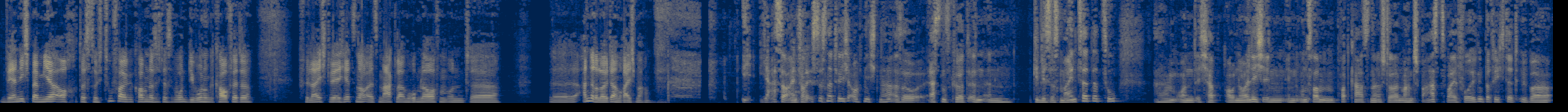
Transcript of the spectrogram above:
wäre nicht bei mir auch das durch Zufall gekommen, dass ich das Wohn die Wohnung gekauft hätte. Vielleicht wäre ich jetzt noch als Makler am Rumlaufen und äh, äh, andere Leute am Reich machen. Ja, so einfach ist es natürlich auch nicht. Ne? Also erstens gehört ein, ein gewisses Mindset dazu. Ähm, und ich habe auch neulich in, in unserem Podcast, ne, Steuern machen Spaß, zwei Folgen berichtet über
